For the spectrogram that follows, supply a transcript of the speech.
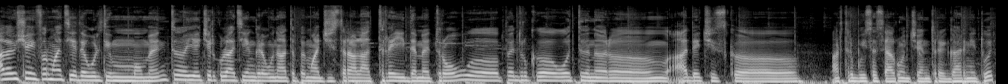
Avem și o informație de ultim moment. E circulație îngreunată pe magistrala 3 de metrou, uh, pentru că o tânără a decis că ar trebui să se arunce între garnituri.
